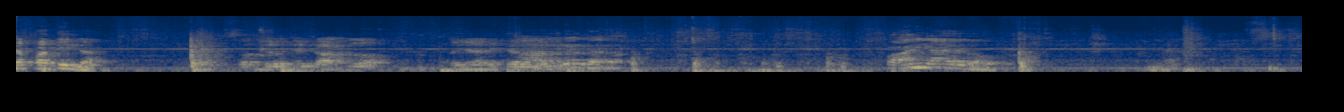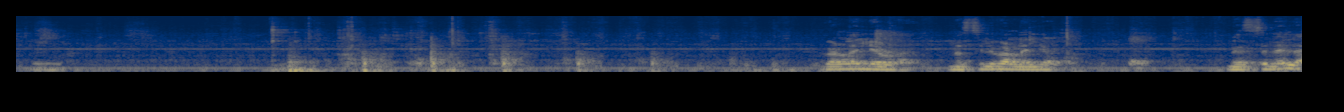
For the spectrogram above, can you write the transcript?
चपाती ला सब्जियों की काट लो तैयारी कर लो അങ്ങനെയല്ല. पानी आएगा വെള്ളമില്ല ഇവിടെ മെസ്സിൽ വെള്ളമില്ല മെസ്സിലല്ല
